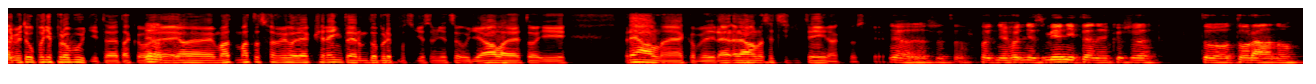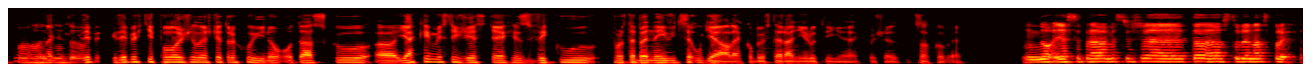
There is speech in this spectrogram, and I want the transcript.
že mi to úplně probudí, to je takové, jo. Jo, jo, má, má, to své výhody, jakože není to jenom dobrý pocit, že jsem něco udělal, ale je to i reálné, jakoby, re, reálně se cítíte jinak prostě. Jo, že to hodně, hodně změní ten, jakože to, to ráno ohledně toho. Kdyby, kdybych ti položil ještě trochu jinou otázku, uh, jaký myslíš, že z těch zvyků pro tebe nejvíce udělal jakoby v té ranní rutině, jakože celkově? No, já si právě myslím, že ta studená sprcha,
